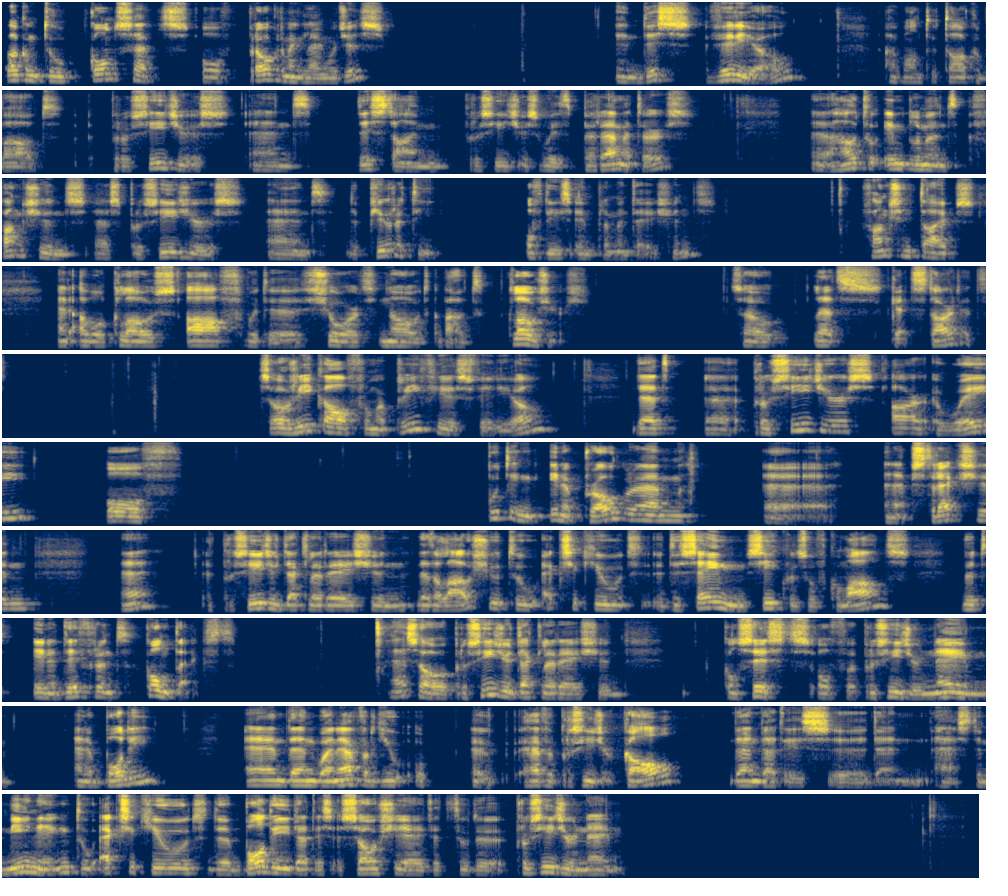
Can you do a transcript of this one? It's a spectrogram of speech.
Welcome to Concepts of Programming Languages. In this video I want to talk about procedures and this time procedures with parameters, uh, how to implement functions as procedures and the purity of these implementations, function types, and I will close off with a short note about closures. So let's get started. So recall from a previous video that uh, procedures are a way of putting in a program uh, an abstraction, eh, a procedure declaration that allows you to execute the same sequence of commands but in a different context. Eh, so a procedure declaration consists of a procedure name and a body and then whenever you uh, have a procedure call, then that is uh, then has the meaning to execute the body that is associated to the procedure name.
